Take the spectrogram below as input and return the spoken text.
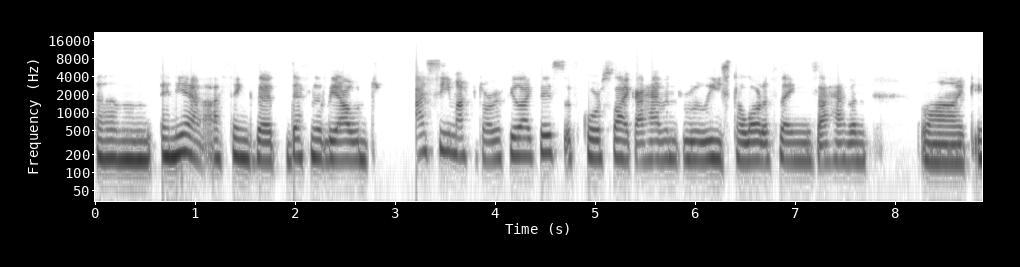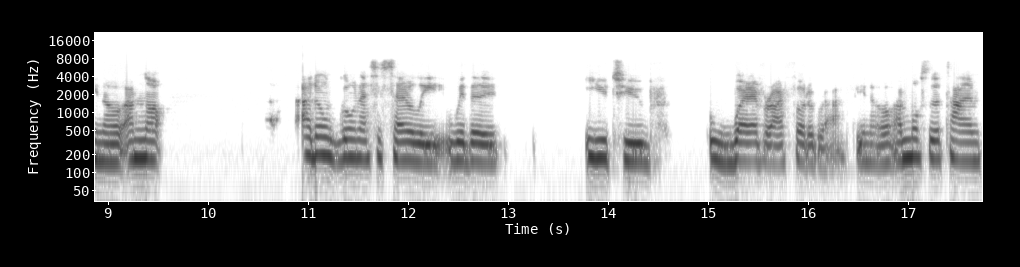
Um, and yeah, I think that definitely I would I see my photography like this. Of course, like I haven't released a lot of things. I haven't like, you know, I'm not I don't go necessarily with a YouTube wherever I photograph. You know, and most of the time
